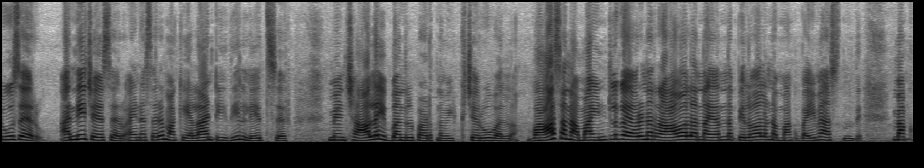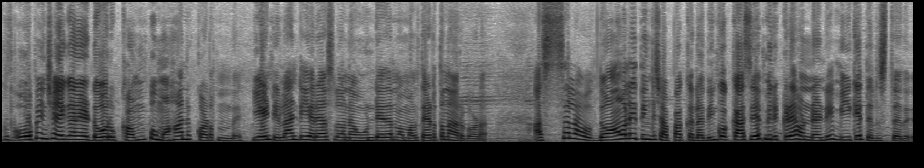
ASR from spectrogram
చూశారు అన్నీ చేశారు. అయినా సరే మాకు ఎలాంటి ఇది లేదు సార్. మేము చాలా ఇబ్బందులు పడుతున్నాం ఈ చెరువు వల్ల. వాసన మా ఇంట్లోకి ఎవరైనా రావాలన్నా ఎవరైనా పిలవాలన్నా మాకు భయం వేస్తుంది. మాకు ఓపెన్ చేయగానే డోరు కంపు మొహానికి కొడుతుంది. ఏంటి ఇలాంటి ఏరియాస్లోనే ఉండేదని మమ్మల్ని తిడుతున్నారు కూడా. అస్సలు దోమలైతే ఇంక చెప్పక్కర్లేదు. ఇంకొక కాసేపు మీరు ఇక్కడే ఉండండి మీకే తెలుస్తుంది.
